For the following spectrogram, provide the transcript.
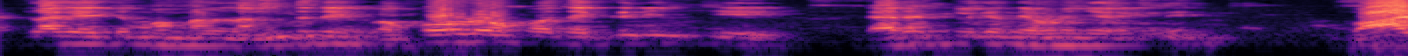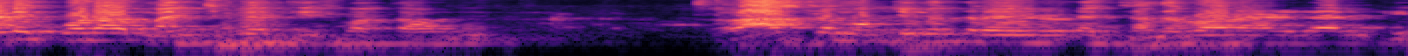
ఎట్లాగైతే మమ్మల్ని అందరినీ ఒక్కోడు ఒక్కో దగ్గర నుంచి డైరెక్ట్గా ఇవ్వడం జరిగింది వాళ్ళకి కూడా మంచి పేరు తీసుకొస్తా ఉంది. రాష్ట్ర ముఖ్యమంత్రి అయినటువంటి చంద్రబాబు నాయుడు గారికి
